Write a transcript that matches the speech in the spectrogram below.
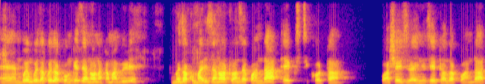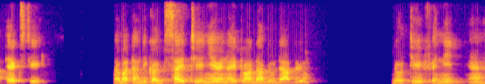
e, mbwembwe za kuweza kuongezea. Naona kama vile tumeweza kumaliza, nao tuanze kuandaa text. kota, washa hizi line zetu, anza kuandaa text. Labda taandika website yenyewe inaitwa www dot feni eh,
